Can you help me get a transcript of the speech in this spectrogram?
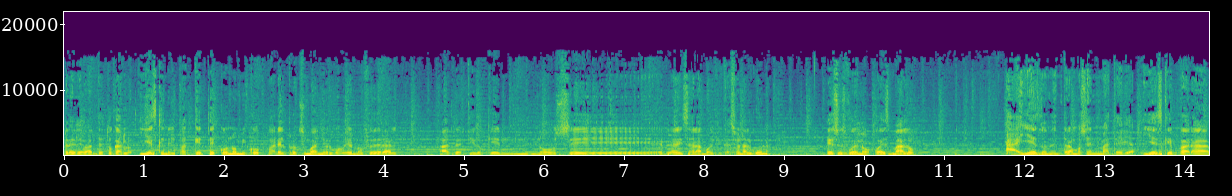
relevante tocarlo. Y es que en el paquete económico para el próximo año el gobierno federal ha advertido que no se realizará modificación alguna. ¿Eso es bueno o es malo? ahí es donde entramos en materia. Y es que para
